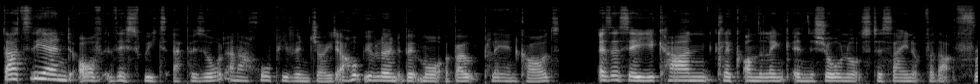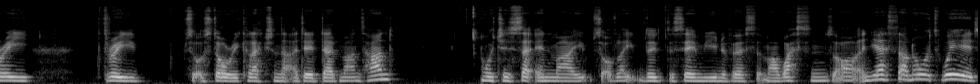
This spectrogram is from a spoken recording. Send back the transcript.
That's the end of this week's episode, and I hope you've enjoyed it. I hope you've learned a bit more about playing cards. As I say, you can click on the link in the show notes to sign up for that free three sort of story collection that I did, Dead Man's Hand, which is set in my sort of like the, the same universe that my westerns are. And yes, I know it's weird,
